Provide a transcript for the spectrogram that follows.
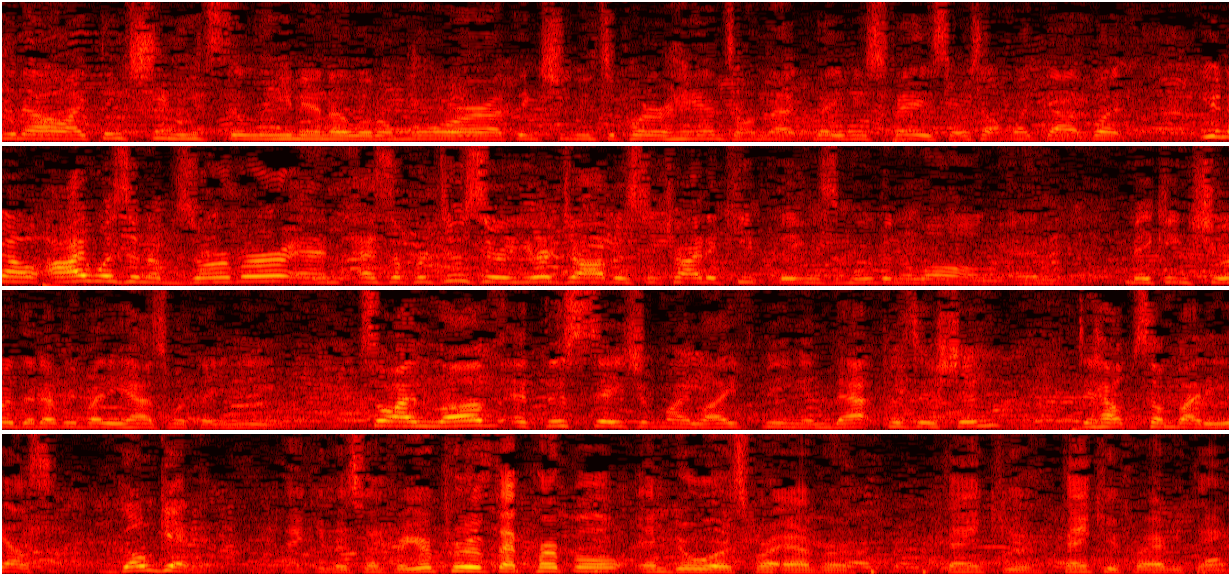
you know, I think she needs to lean in a little more. I think she needs to put her hands on that baby's face or something like that. But, you know, I was an observer, and as a producer, your job is to try to keep things moving along and making sure that everybody has what they need. So I love at this stage of my life being in that position to help somebody else. Go get it. Thank you, Ms. Winfrey. You're proof that purple endures forever. Thank you. Thank you for everything.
